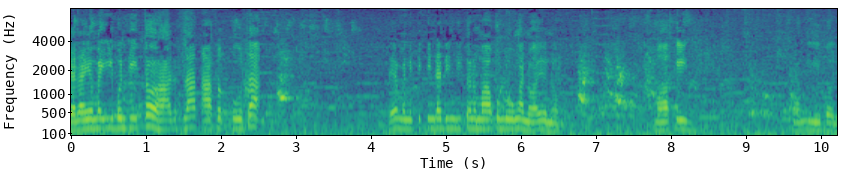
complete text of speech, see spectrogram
Siya lang yung may ibon dito. Halos lahat, asot pusa. Ayan, may nagtitinda din dito ng mga kulungan. Oh. Ayun, oh. Mga cage ng ibon.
